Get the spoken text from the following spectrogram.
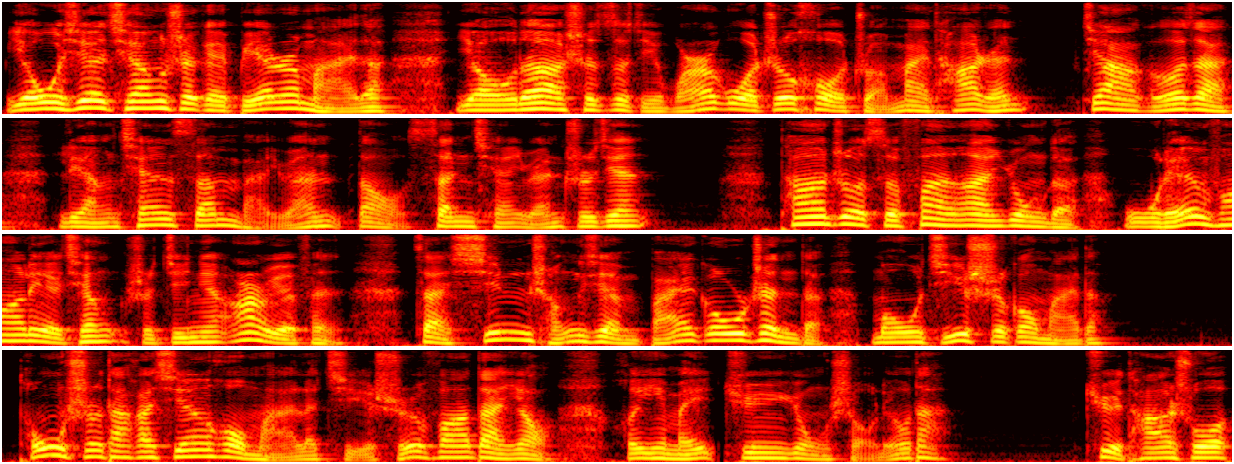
有些枪是给别人买的，有的是自己玩过之后转卖他人，价格在两千三百元到三千元之间。他这次犯案用的五连发猎枪是今年二月份在新城县白沟镇的某集市购买的，同时他还先后买了几十发弹药和一枚军用手榴弹。据他说，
